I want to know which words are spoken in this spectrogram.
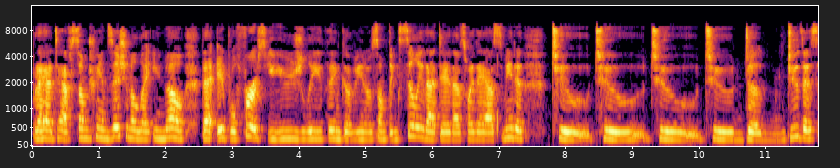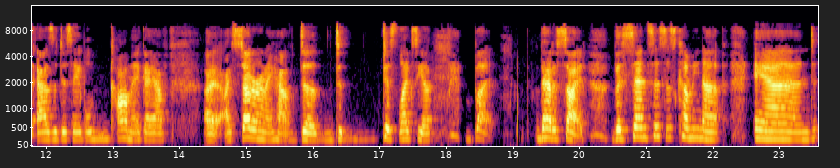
but I had to have some transition to let you know that April 1st, you usually think of, you know, something silly that day. That's why they asked me to, to, to, to, to, to do this as a disabled comic. I have, I, I stutter and I have d, d, dyslexia, but that aside, the census is coming up and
